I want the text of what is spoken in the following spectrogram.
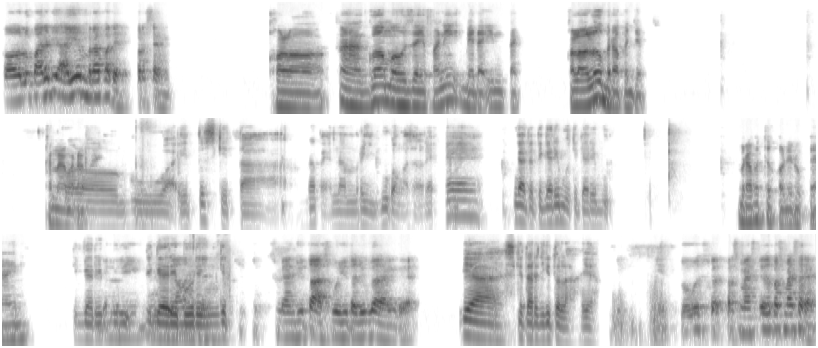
Kalau lu pada di IM berapa deh persen? Kalau nah gue mau Zaifani beda impact. Kalau lu berapa Jeb? Kenapa? berapa? Kalau gua itu sekitar berapa ya? 6 ribu kalau nggak salah deh. Eh, enggak ada 3 ribu, 3 ribu. Berapa tuh kalau dirupiahin? 3 ribu, 3.000, 3 ribu bilang ringgit. 9 juta, 10 juta juga gitu ya. Ya, sekitar gitulah, ya. Itu per semester, itu per semester ya?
